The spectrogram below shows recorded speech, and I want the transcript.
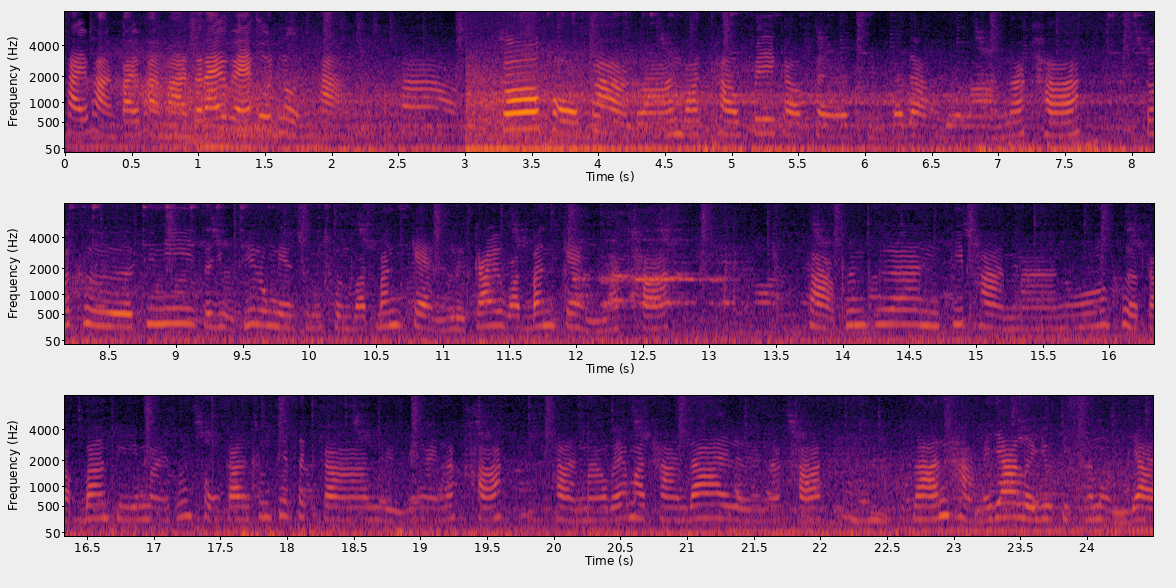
ใครผ่านไปผ่านมาจะได้แวะอุดหนุนค่ะค่ะ ก็ขอฝากร้านวัดคาเฟ่กาแฟถึงกระดาษโบราณนะคะ ก็คือที่นี่จะอยู่ที่โรงเรียนชุมชนวัดบ้านแก่ง หรือใกล้วัดบ้านแก่งนะคะ ฝากเพื่อนๆที่ผ่านมา เผื่อกลับบ้านปีใหม่ช่วงสงการช่วงเทศกาลหรือยังไงนะคะ ผ่านมาแวะมาทานได้เลยนะคะ ร้านหาไม่ยากเลยอยู่ติดถนนใหญ่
